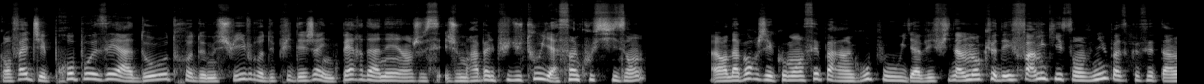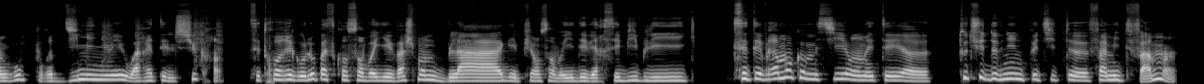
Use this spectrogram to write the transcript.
qu'en fait, j'ai proposé à d'autres de me suivre depuis déjà une paire d'années. Hein. Je ne me rappelle plus du tout, il y a cinq ou six ans. Alors d'abord, j'ai commencé par un groupe où il y avait finalement que des femmes qui sont venues parce que c'était un groupe pour diminuer ou arrêter le sucre. C'est trop rigolo parce qu'on s'envoyait vachement de blagues et puis on s'envoyait des versets bibliques. C'était vraiment comme si on était euh, tout de suite devenu une petite euh, famille de femmes.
